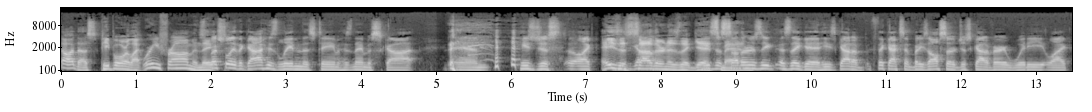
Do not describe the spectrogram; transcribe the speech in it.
Oh, it does. People are like, "Where are you from?" And they Especially the guy who's leading this team. His name is Scott, and he's just uh, like he's, as got Southern as it gets, He's as man. southern as, he, as they get. He's got a thick accent, but he's also just got a very witty, like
